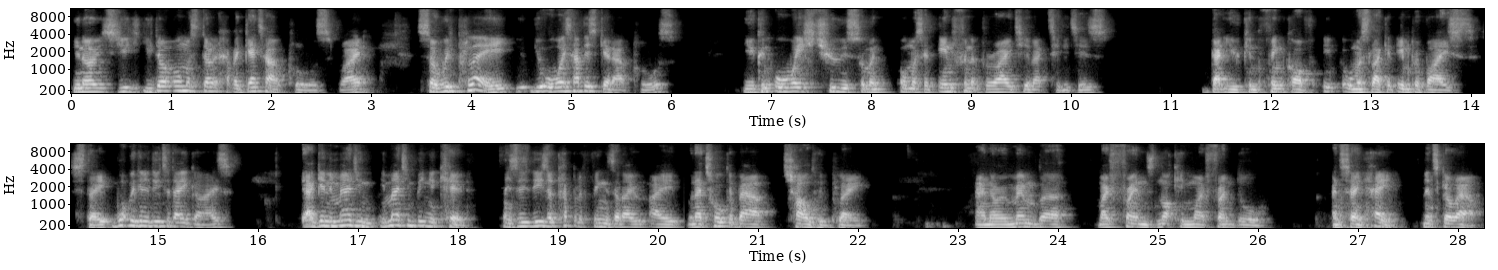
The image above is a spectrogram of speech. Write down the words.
you know you you don't almost don't have a get out clause, right? So with play, you always have this get out clause. You can always choose from an almost an infinite variety of activities that you can think of, almost like an improvised state. What we're going to do today, guys? Again, imagine imagine being a kid. These are a couple of things that I, I when I talk about childhood play. And I remember my friends knocking my front door and saying, Hey, let's go out.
